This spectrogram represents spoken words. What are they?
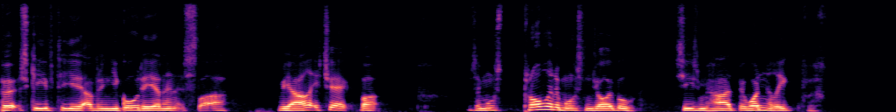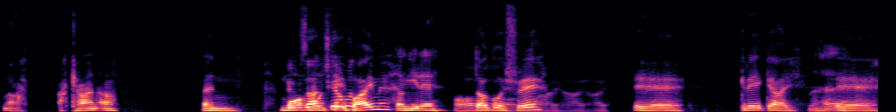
boots gave to you, everything. You go there and it's like a reality check, but it was the most, probably the most enjoyable season we had. We won the league with a, a canter, and was Morton that wanted to buy me. Dougie Rae. oh, Douglas Rae. Aye, aye, aye. Uh, great guy. Uh-huh. Uh,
